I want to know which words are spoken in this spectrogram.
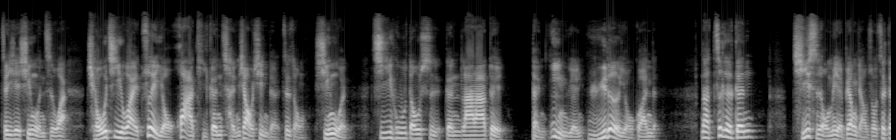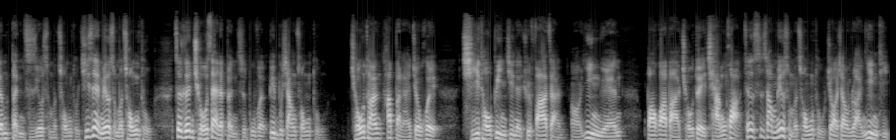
这些新闻之外，球季外最有话题跟成效性的这种新闻，几乎都是跟拉拉队。等应援娱乐有关的，那这个跟其实我们也不用讲说这跟本质有什么冲突，其实也没有什么冲突，这跟球赛的本质部分并不相冲突。球团它本来就会齐头并进的去发展哦，应援包括把球队强化，这个事实上没有什么冲突，就好像软硬体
